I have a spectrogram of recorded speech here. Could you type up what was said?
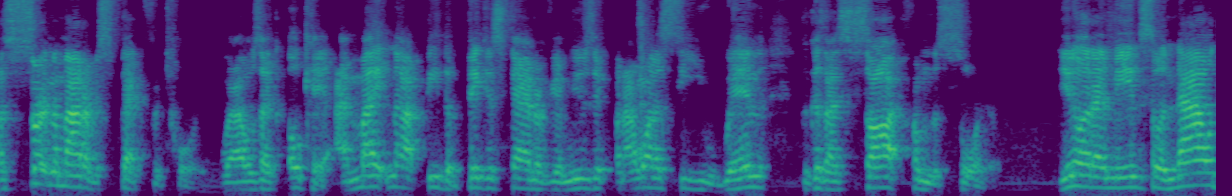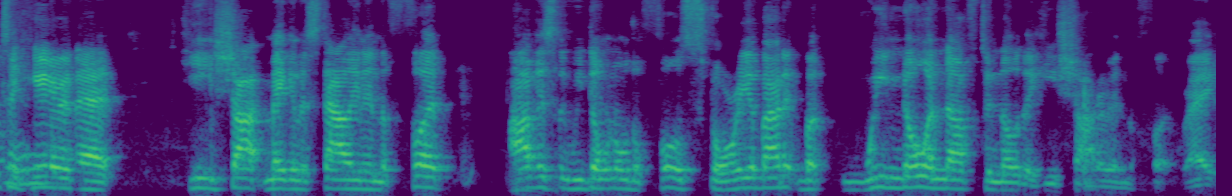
a certain amount of respect for Tory, where I was like, okay, I might not be the biggest fan of your music, but I want to see you win because I saw it from the soil. You know what I mean? So now to hear that he shot Megan Thee Stallion in the foot, obviously we don't know the full story about it, but we know enough to know that he shot her in the foot, right?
